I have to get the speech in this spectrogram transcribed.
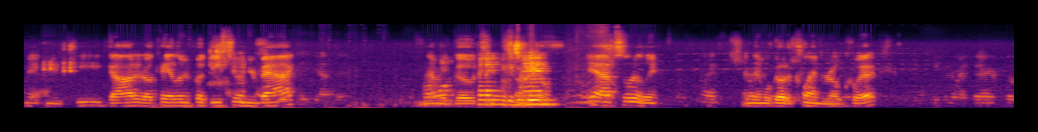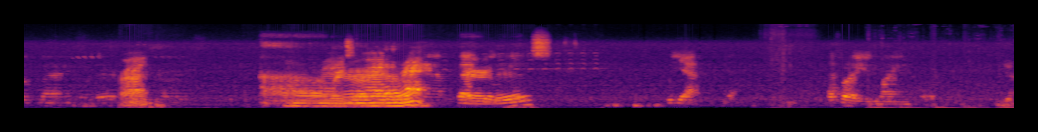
make new key. Got it. Okay, let me put these two in your bag. And then we'll go Thanks, to. man. Yeah, absolutely. And then we'll go to Klen real quick. Right. Uh, where's Alright, it? alright. There it is. Yeah, yeah. That's what I use mine yeah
